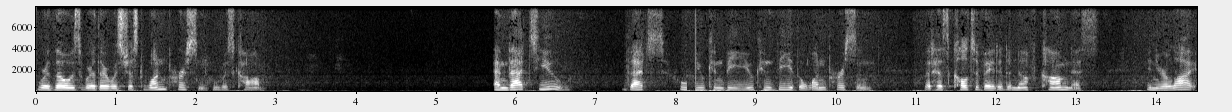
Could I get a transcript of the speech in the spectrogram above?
were those where there was just one person who was calm. And that's you. That's who you can be. You can be the one person that has cultivated enough calmness in your life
